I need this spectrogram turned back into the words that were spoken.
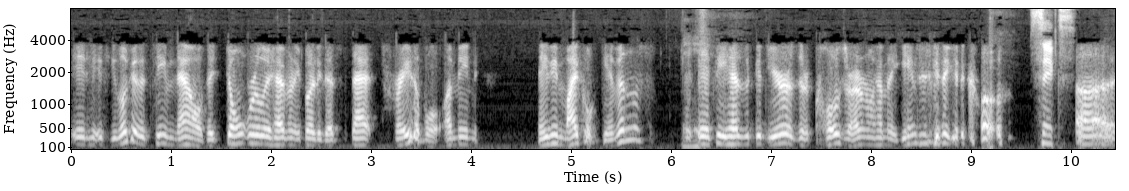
it, if you look at the team now, they don't really have anybody that's that tradable. I mean, maybe Mychal Givens, if he has a good year as their closer. I don't know how many games he's going to get to close. Six. Uh,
